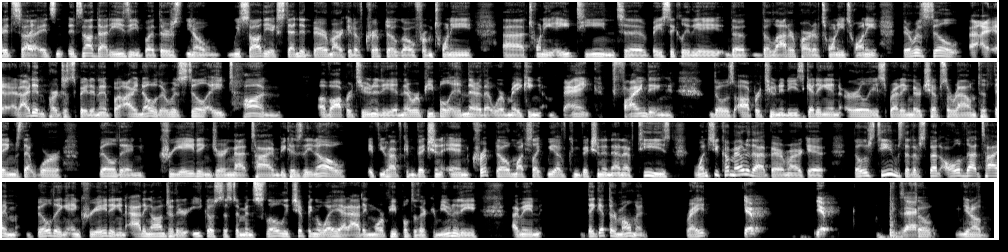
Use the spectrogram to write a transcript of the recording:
it's uh, it's it's not that easy but there's you know we saw the extended bear market of crypto go from 20 uh, 2018 to basically the the the latter part of 2020 there was still I, and I didn't participate in it but I know there was still a ton of opportunity and there were people in there that were making bank finding those opportunities getting in early spreading their chips around to things that were building creating during that time because they know if you have conviction in crypto, much like we have conviction in NFTs, once you come out of that bear market, those teams that have spent all of that time building and creating and adding on to their ecosystem and slowly chipping away at adding more people to their community, I mean, they get their moment, right? Yep. Yep. Exactly. So, you know,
